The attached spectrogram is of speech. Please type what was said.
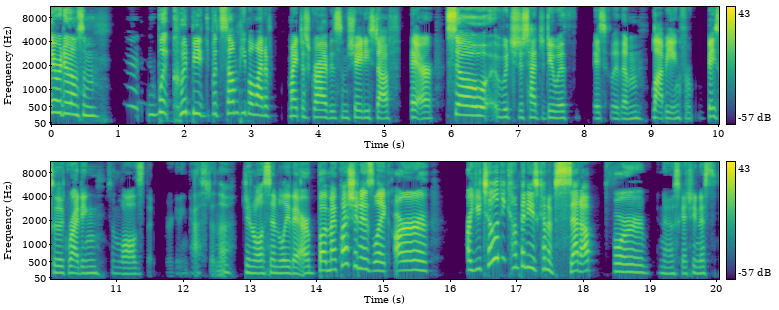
they were doing some what could be, what some people might have might describe as some shady stuff there. So, which just had to do with basically them lobbying for basically like writing some laws that were getting passed in the General Assembly there. But my question is like, are are utility companies kind of set up for no sketchiness?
